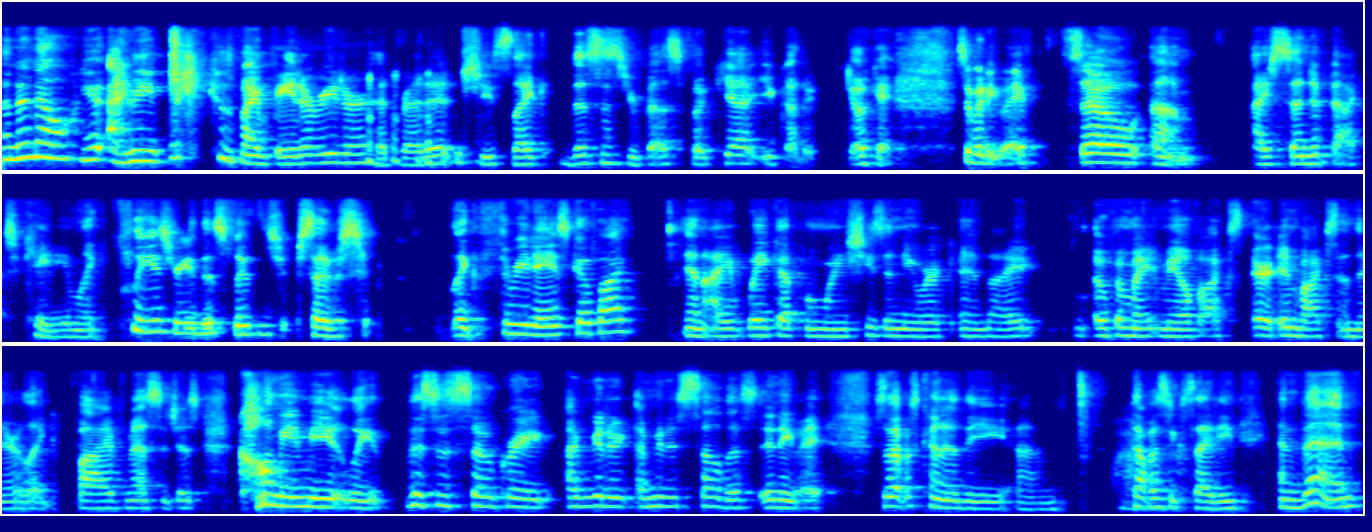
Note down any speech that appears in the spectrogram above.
No, no, no. You, I mean, because my beta reader had read it and she's like, This is your best book yet. You got it. okay. So, anyway, so um, I send it back to Katie. I'm like, Please read this. Please. So, like three days go by and I wake up when she's in New York and I open my mailbox or inbox and there are like five messages call me immediately this is so great i'm gonna i'm gonna sell this anyway so that was kind of the um, wow. that was exciting and then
